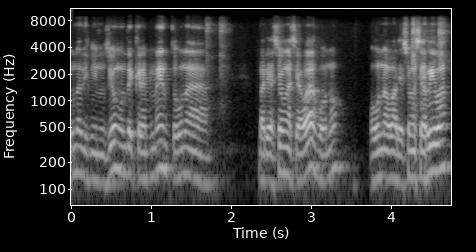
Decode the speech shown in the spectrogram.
una disminución, un decremento, una variación hacia abajo, ¿no? O una variación hacia arriba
